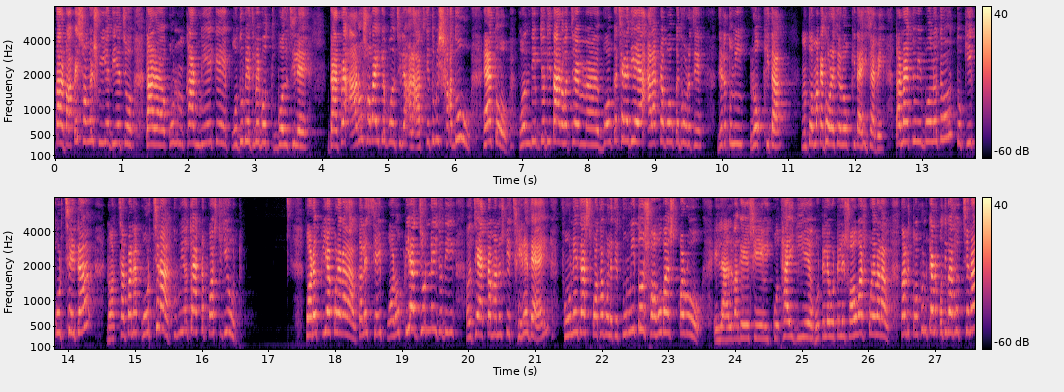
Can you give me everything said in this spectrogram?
তার বাপের সঙ্গে শুয়ে দিয়েছ, তার কোন, কার মেয়েকে পদু বল- বলছিলে, তারপরে আরও সবাইকে বলছিলে, আর আজকে তুমি সাধু। হ্যাঁ তো, ফন্দীপ যদি তার হচ্ছে বউকে ছেড়ে দিয়ে আর একটা বউকে ধরেছে, যেটা তুমি রক্ষিতা। তোমাকে ধরেছে রক্ষিতা হিসাবে। তার মানে তুমি বলো তো তো কি করছে এটা? নচ্ছাপানা করছে না? তুমিও তো একটা প্রস্টিটিউট পরক্রিয়া করে বেড়াও তাহলে সেই পরক্রিয়ার জন্যই যদি হচ্ছে একটা মানুষকে ছেড়ে দেয় ফোনে জাস্ট কথা বলেছে, তুমি তো সহবাস করো। এই লালবাগে এসে ওই কোথায় গিয়ে হোটেলে হোটেলে সহবাস করে বেড়াও। তাহলে তখন কেন প্রতিবাদ হচ্ছে না?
